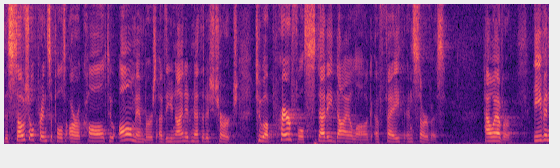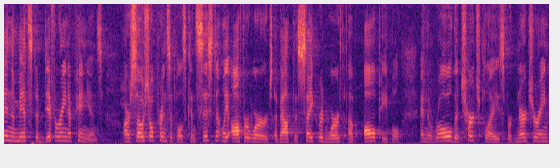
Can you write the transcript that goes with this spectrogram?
the social principles are a call to all members of the United Methodist Church to a prayerful, studied dialogue of faith and service. However, even in the midst of differing opinions, our social principles consistently offer words about the sacred worth of all people and the role the church plays for nurturing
